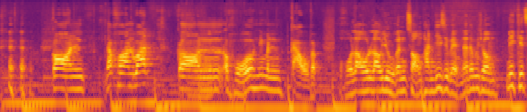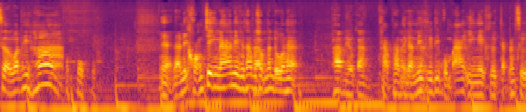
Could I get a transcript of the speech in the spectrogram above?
5 ก่อน นครวัดก่อนโอ้โห นี่มันเก่าแบบ โอ้โห เราเราอยู่กัน 2021 นะท่านผู้ชม นี่คิดศตวรรษที่ 5 โอ้โห เนี่ยอันนี้ของจริงนะฮะ นี่คือท่านผู้ชมท่านดูนะฮะ ภาพเดียวกัน ครับภาพในการนี่คือที่ผมอ้างอิงเนี่ยคือจากหนังสือ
